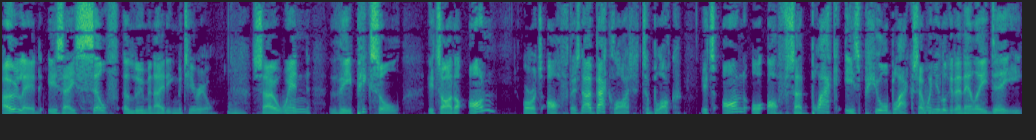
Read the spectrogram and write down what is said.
OLED is a self-illuminating material. Mm. So when the pixel, it's either on or it's off. There's no backlight to block. It's on or off. So black is pure black. So when you mm. look at an LED,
